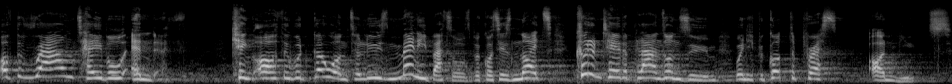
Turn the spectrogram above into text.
of the Round Table endeth. King Arthur would go on to lose many battles because his knights couldn't hear the plans on Zoom when he forgot to press unmute.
